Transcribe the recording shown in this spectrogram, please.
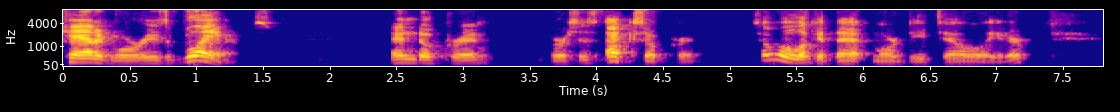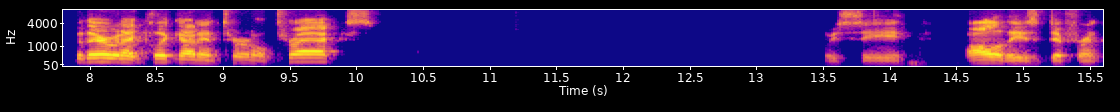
categories of glands, endocrine versus exocrine. So we'll look at that more detail later. But there, when I click on internal tracts, we see all of these different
